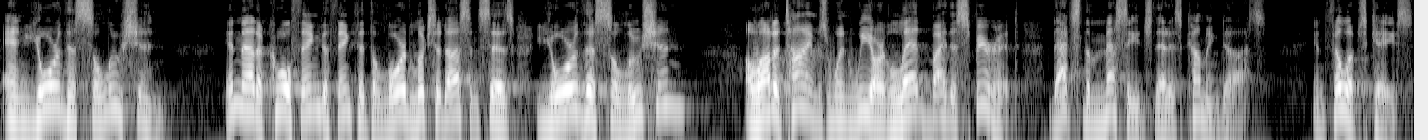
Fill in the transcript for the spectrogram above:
and you're the solution. Isn't that a cool thing to think that the Lord looks at us and says, You're the solution? A lot of times when we are led by the Spirit, that's the message that is coming to us. In Philip's case,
